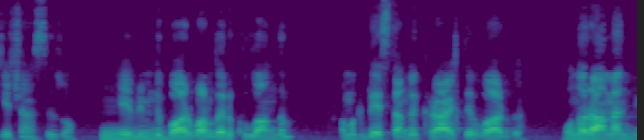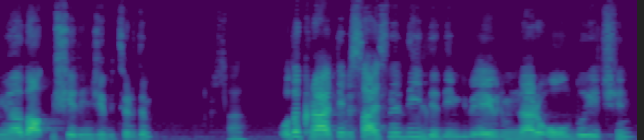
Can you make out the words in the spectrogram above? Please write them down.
geçen sezon. Hmm. Evrimli barbarları kullandım ama destemde kraliyet evi vardı. Ona Hmm. rağmen dünyada 67. bitirdim. Güzel. O da kraliyet evi sayesinde değil dediğim gibi evrimler olduğu için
